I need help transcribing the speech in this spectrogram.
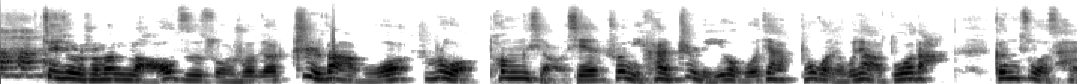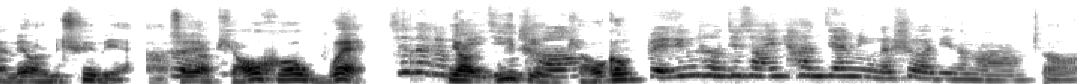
这就是什么老子所说的叫“治大国若烹小鲜”，说你看治理一个国家，不管这国家有多大，跟做菜没有什么区别啊，所以要调和五味，要以鼎调羹。北京城就像一摊煎饼的设计的吗？啊，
